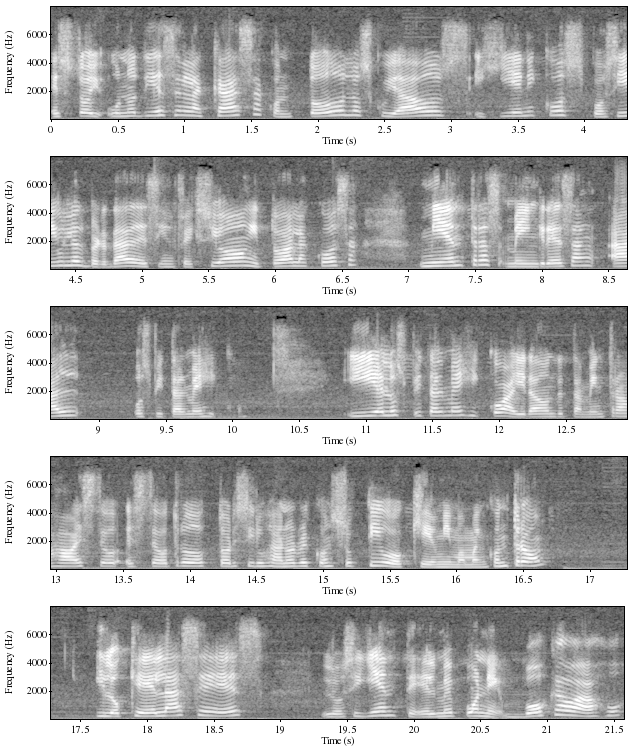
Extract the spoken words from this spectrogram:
estoy unos días en la casa con todos los cuidados higiénicos posibles, ¿verdad? Desinfección y toda la cosa, mientras me ingresan al Hospital México. Y el Hospital México, ahí era donde también trabajaba este, este otro doctor cirujano reconstructivo que mi mamá encontró. Y lo que él hace es lo siguiente, él me pone boca abajo,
